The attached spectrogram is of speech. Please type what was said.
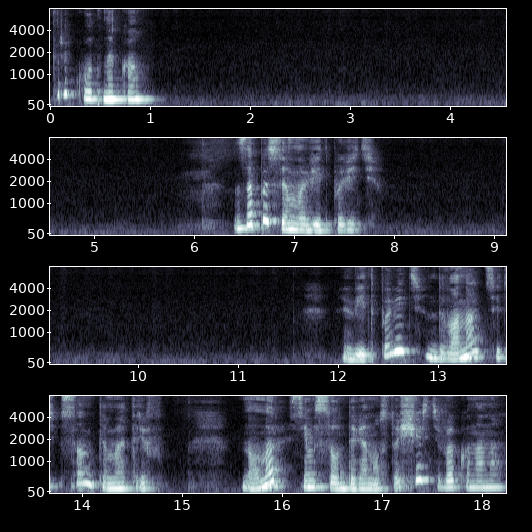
трикутника. Записуємо відповідь. Відповідь 12 сантиметрів. Номер 796 виконано.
